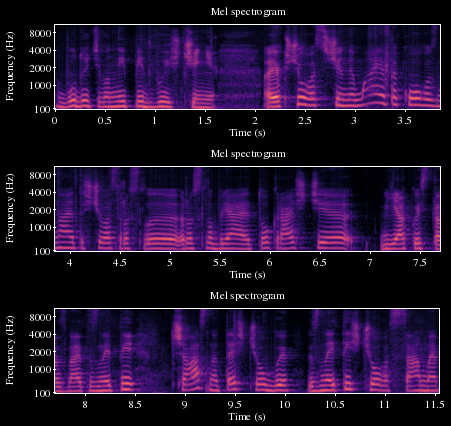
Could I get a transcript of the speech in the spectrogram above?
будуть вони підвищені. Якщо у вас ще немає такого, знаєте, що вас розслабляє, то краще якось так, знаєте, знайти час на те, щоб знайти, що вас саме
